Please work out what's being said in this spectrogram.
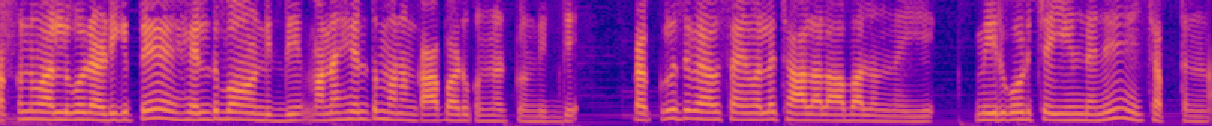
పక్కన వాళ్ళు కూడా అడిగితే హెల్త్ బాగుండిద్ది మన హెల్త్ మనం కాపాడుకున్నట్టు ఉండిద్ది ప్రకృతి వ్యవసాయం వల్ల చాలా లాభాలు ఉన్నాయి మీరు కూడా చెయ్యండి అని చెప్తున్నా.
